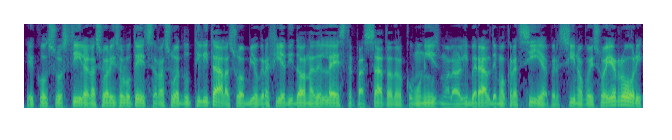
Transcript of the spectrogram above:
e col suo stile, la sua risolutezza, la sua duttilità, la sua biografia di donna dell'Est passata dal comunismo alla liberal democrazia, persino coi suoi errori,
